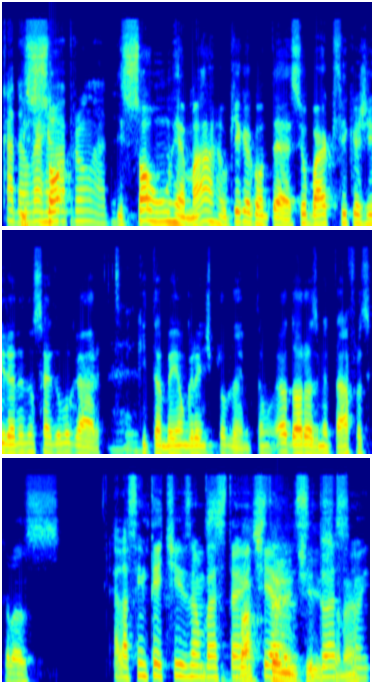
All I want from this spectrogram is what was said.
Cada um e vai só- remar para um lado. e só um remar, o que que acontece? O barco fica girando e não sai do lugar, Sim. que também é um grande problema. Então, eu adoro as metáforas que elas Elas sintetizam bastante, Bastante as isso, né? situações.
